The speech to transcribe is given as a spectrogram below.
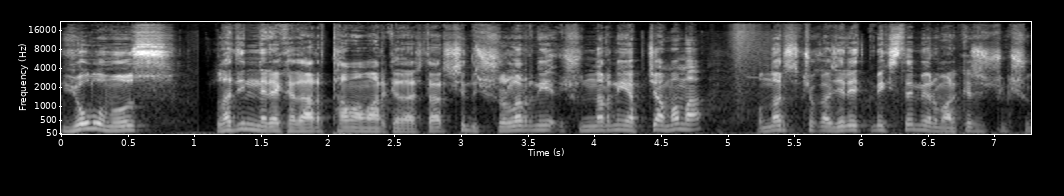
Yolumuz Ladinlere kadar tamam arkadaşlar. Şimdi şuralarını şunlarını yapacağım ama onlar için çok acele etmek istemiyorum arkadaşlar. Çünkü şu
